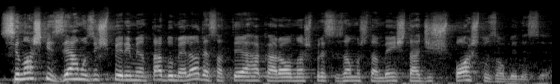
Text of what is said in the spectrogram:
Se nós quisermos experimentar do melhor dessa terra, Carol, nós precisamos também estar dispostos a obedecer.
